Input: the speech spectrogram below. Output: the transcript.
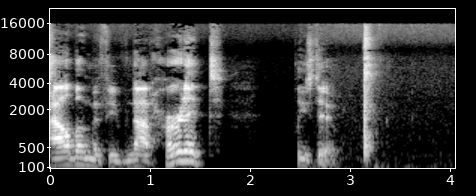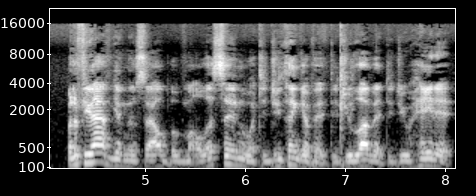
album. If you've not heard it, please do. But if you have given this album a listen, what did you think of it? Did you love it? Did you hate it?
